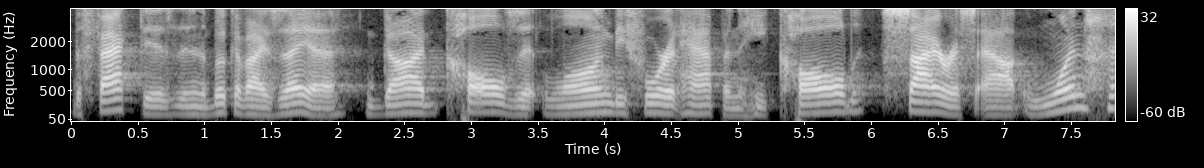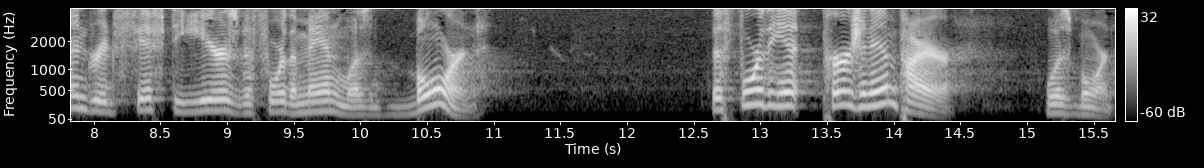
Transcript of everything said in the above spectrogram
The fact is that in the book of Isaiah, God calls it long before it happened. He called Cyrus out 150 years before the man was born, before the Persian Empire was born.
